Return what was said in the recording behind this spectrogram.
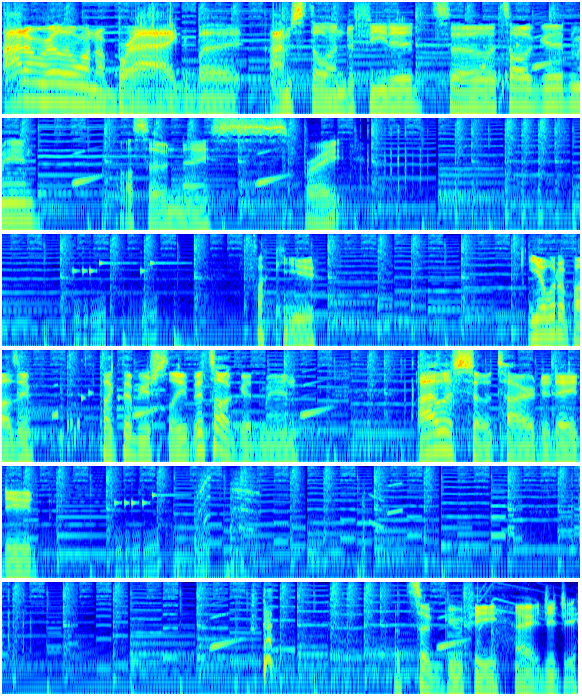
I don't really want to brag, but I'm still undefeated, so it's all good, man. Also, nice sprite. Fuck you. Yo, what up, Ozzy? Fucked up your sleep? It's all good, man. I was so tired today, dude. That's so goofy. Alright, GG.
